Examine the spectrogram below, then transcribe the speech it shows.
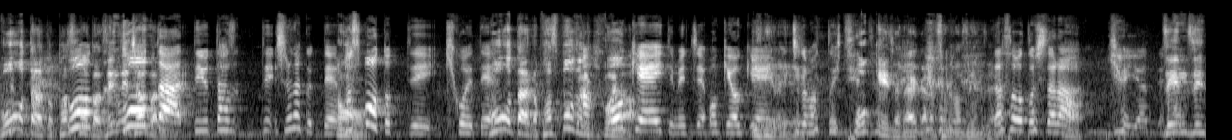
ウォーターとパスポートは全然ウォちゃうから、ーターってね、言ったって知らなくてうん。パスポートって聞こえてウォーターがパスポートにあ聞こえた。オーケーってめっちゃオーケーオーケーちょっと待っといて。オッケーじゃないからそれは全然。出そうとしたあらいやいやって。全然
